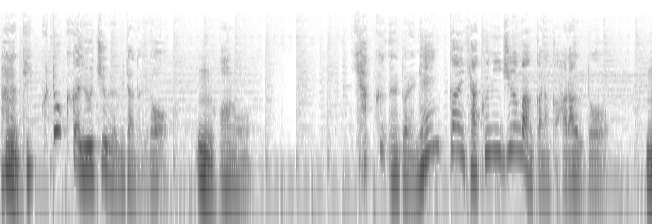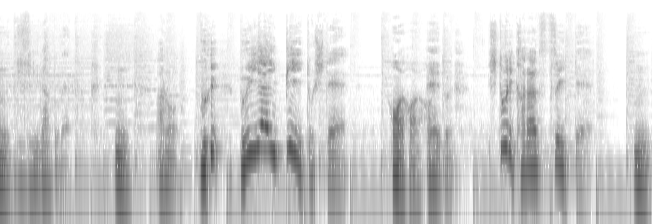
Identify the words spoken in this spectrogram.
なんだうん TikTok か YouTube で見たんだけどうん。あの100、えっとね、年間120万かなんか払うとうん。ディズニーランドでうん。あの、v、VIP として、はいはいはい。えっとね、1人必ずついてうん。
